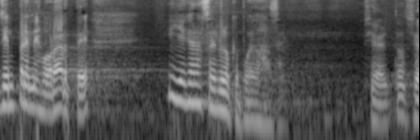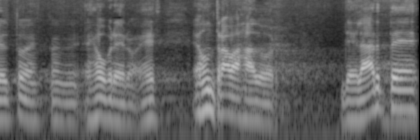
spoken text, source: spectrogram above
siempre mejorarte y llegar a ser lo que puedas hacer. Cierto, cierto, es, es obrero, es, es un trabajador del arte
